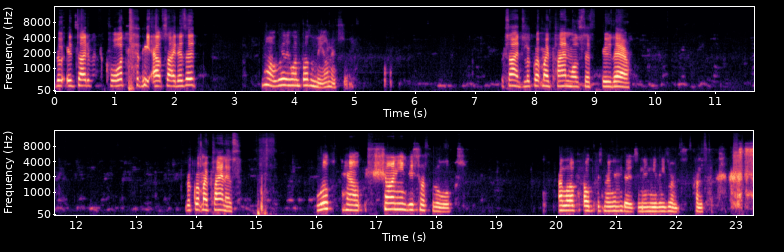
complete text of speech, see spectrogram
the inside of it's quartz and the outside isn't? No, it really won't bother me, honestly. Besides, look what my plan was to do there. Look what my plan is. Look how shiny this hospital looks. I love how there's no windows in any of these rooms.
